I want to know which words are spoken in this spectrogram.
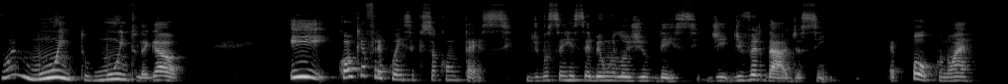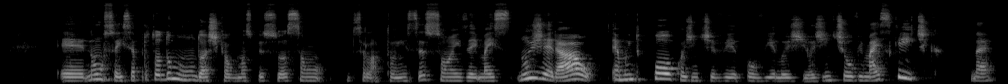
Não é muito, muito legal? E qual que é a frequência que isso acontece? De você receber um elogio desse, de, de verdade, assim? É pouco, não é? é não sei se é para todo mundo, acho que algumas pessoas são, sei lá, estão em exceções aí, mas no geral é muito pouco a gente ver, ouvir elogio, a gente ouve mais crítica, né?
